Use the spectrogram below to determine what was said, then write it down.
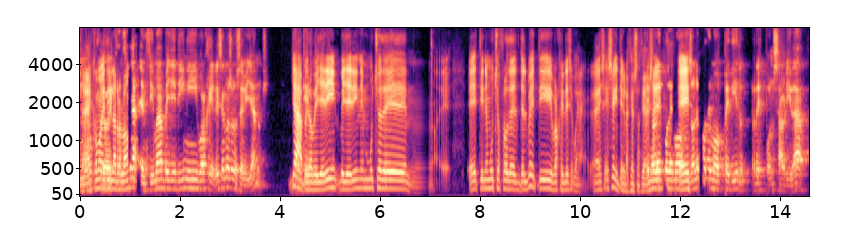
sea, es como decirle a Rolón- Encima, encima Bellerín y Borja Iglesias no son sevillanos. Ya, sea, que- pero Bellerín, Bellerín es mucho de. Eh, eh, tiene mucho flow del, del Betty, Borja Iglesias. Bueno, es, eso es integración social. No, es- le podemos, es- no le podemos pedir responsabilidad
